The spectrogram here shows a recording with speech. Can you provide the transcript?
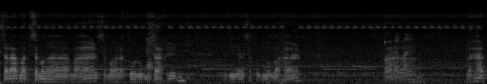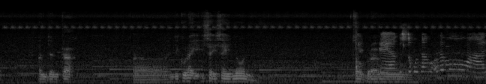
Salamat sa mga mahal, sa mga natulong mo sa akin. Hindi lang sa pagmamahal. Ah, lahat, andyan ka. Ah, hindi ko na iisa-isahin yun. Sobrang... Kaya gusto ko lang, alam mo, mahal,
